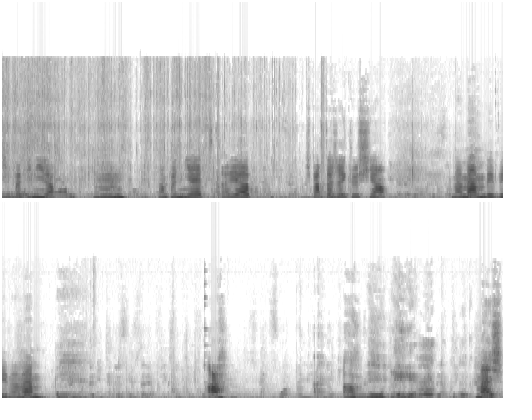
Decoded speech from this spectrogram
j'ai pas fini là. Hmm, un peu de miettes, allez hop. Je partage avec le chien. Mamam, bébé, mamam. Ah Ah Mange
